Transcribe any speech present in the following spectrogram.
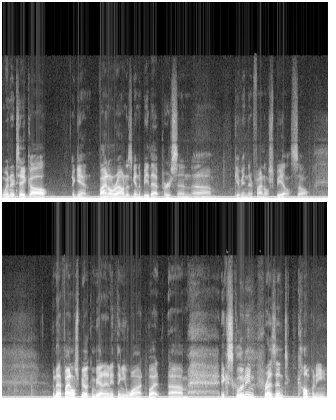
Winner take all. Again, final round is going to be that person um, giving their final spiel. So, and that final spiel can be on anything you want, but um, excluding present company,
